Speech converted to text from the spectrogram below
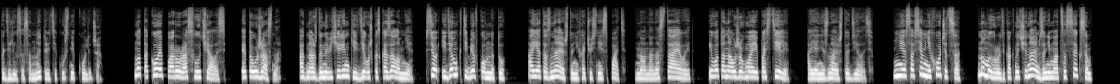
поделился со мной третий курсник колледжа. Но такое пару раз случалось. Это ужасно. Однажды на вечеринке девушка сказала мне, «Все, идем к тебе в комнату». А я-то знаю, что не хочу с ней спать, но она настаивает. И вот она уже в моей постели, а я не знаю, что делать. Мне совсем не хочется, но мы вроде как начинаем заниматься сексом,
